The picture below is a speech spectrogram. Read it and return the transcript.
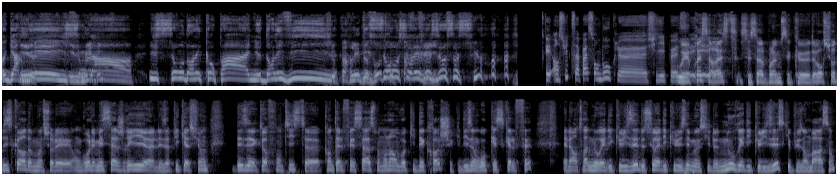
Regardez, ils, sont là, ils sont dans les campagnes, dans les villes. Je parlais de ils votre sont sur les réseaux sociaux. Et ensuite, ça passe en boucle, euh, Philippe. Oui, après, ça reste. C'est ça le problème, c'est que d'abord sur Discord, moi, sur les, en gros, les messageries, euh, les applications des électeurs frontistes, euh, quand elle fait ça, à ce moment-là, on voit qu'ils décrochent et qu'ils disent en gros qu'est-ce qu'elle fait? Elle est en train de nous ridiculiser, de se ridiculiser, mais aussi de nous ridiculiser, ce qui est plus embarrassant.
